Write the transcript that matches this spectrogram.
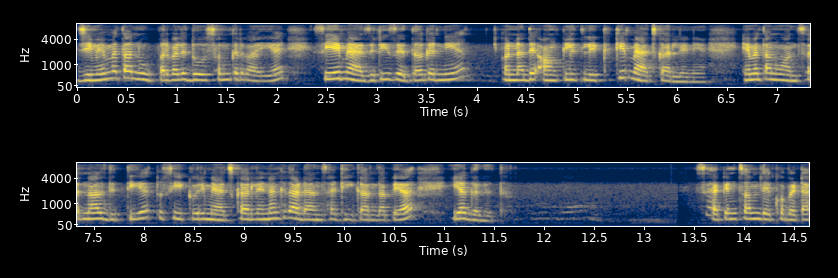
ਜਿਵੇਂ ਮੈਂ ਤੁਹਾਨੂੰ ਉੱਪਰ ਵਾਲੇ ਦੋ ਸਮ ਕਰਵਾਏ ਹੈ ਸੇਮ ਐਜ਼ ਇਟ ਇਜ਼ ਇਦਾਂ ਕਰਨੀ ਹੈ ਉਹਨਾਂ ਦੇ ਅੰਕਲਿਤ ਲਿਖ ਕੇ ਮੈਚ ਕਰ ਲੈਣੇ ਆ ਇਹ ਮੈਂ ਤੁਹਾਨੂੰ ਆਨਸਰ ਨਾਲ ਦਿੱਤੀ ਹੈ ਤੁਸੀਂ ਇੱਕ ਵਾਰੀ ਮੈਚ ਕਰ ਲੈਣਾ ਕਿ ਤੁਹਾਡਾ ਆਨਸਰ ਠੀਕ ਆਂਦਾ ਪਿਆ ਜਾਂ ਗਲਤ सेकंड सम देखो बेटा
